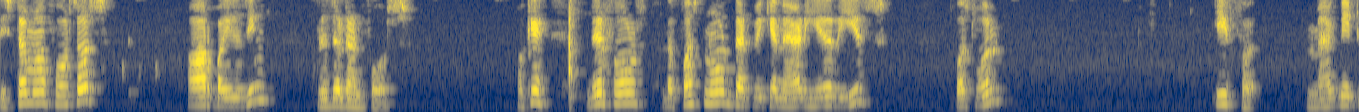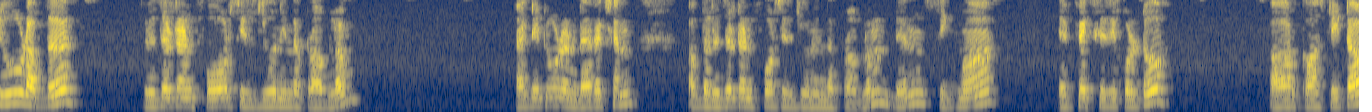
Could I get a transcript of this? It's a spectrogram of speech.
system of forces or by using resultant force okay. Therefore the first note that we can add here is first one if magnitude of the resultant force is given in the problem magnitude and direction of the resultant force is given in the problem then sigma fx is equal to r cos theta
